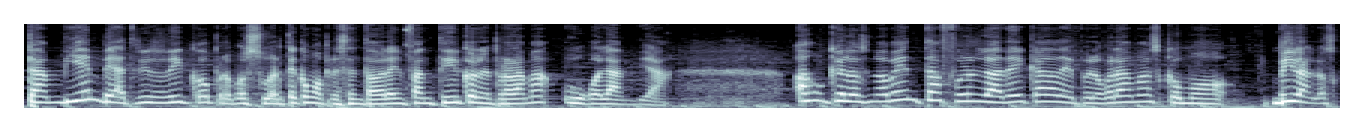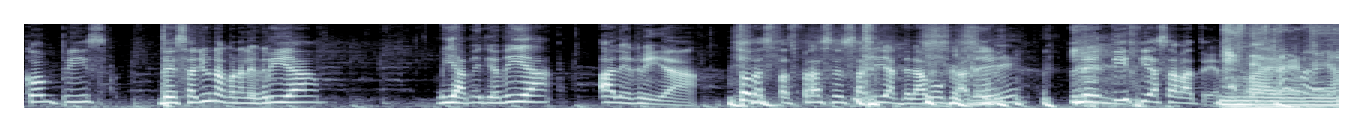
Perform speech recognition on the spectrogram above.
También Beatriz Rico probó suerte como presentadora infantil con el programa Hugolandia. Aunque los 90 fueron la década de programas como Vivan los compis, Desayuna con alegría y a mediodía alegría. Todas estas frases salían de la boca de Leticia Sabater. Madre mía.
